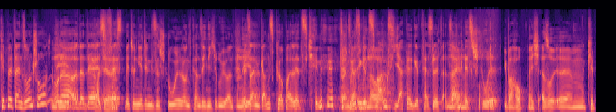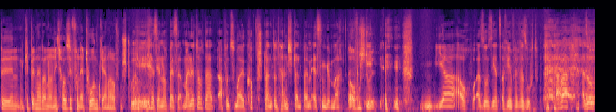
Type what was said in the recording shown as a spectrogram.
kippelt dein Sohn schon? oder, oder der ist der- fest betoniert in diesen Stuhl und kann sich nicht rühren? Nee. Mit seinem Ganzkörperlätzchen. so ein bisschen genau. Zwangsjacke gefesselt an seinen Nein. Essstuhl. Überhaupt nicht. Also ähm, Kippeln, Kippeln hat er noch nicht rausgefunden. Er turnt gerne auf dem Stuhl. Okay, ist ja noch besser. Meine Tochter hat ab und zu mal Kopfstand und Handstand beim Essen gemacht. Auf dem Stuhl? Ja, auch, also sie hat es auf jeden Fall versucht. Aber, also,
